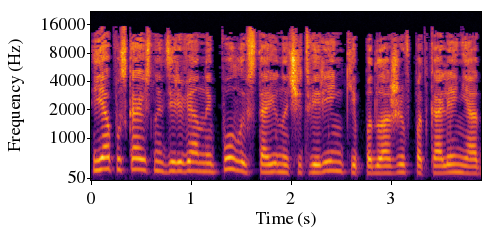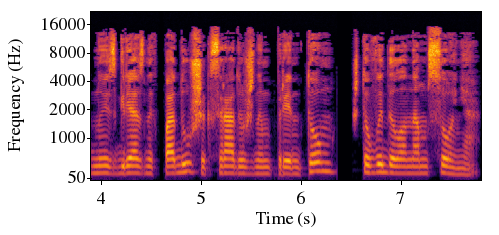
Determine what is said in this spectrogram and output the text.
Я опускаюсь на деревянный пол и встаю на четвереньки, подложив под колени одну из грязных подушек с радужным принтом, что выдала нам Соня.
